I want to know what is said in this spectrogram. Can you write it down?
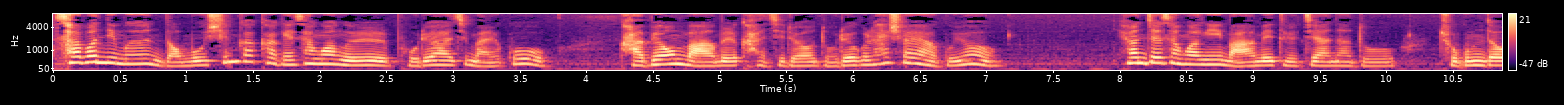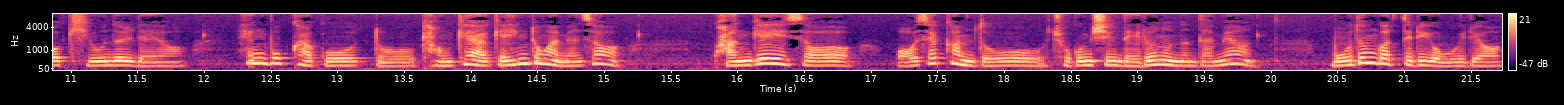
4번님은 너무 심각하게 상황을 보려 하지 말고 가벼운 마음을 가지려 노력을 하셔야 하고요. 현재 상황이 마음에 들지 않아도 조금 더 기운을 내어 행복하고 또 경쾌하게 행동하면서 관계에서 어색함도 조금씩 내려놓는다면 모든 것들이 오히려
